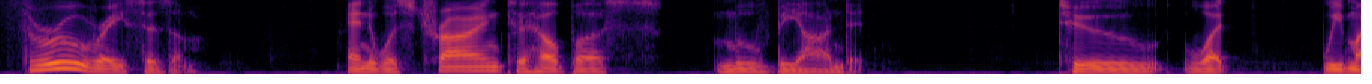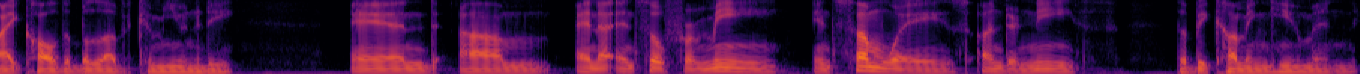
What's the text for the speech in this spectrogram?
through racism and was trying to help us move beyond it. To what we might call the beloved community. And um, and and so for me, in some ways, underneath the becoming human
